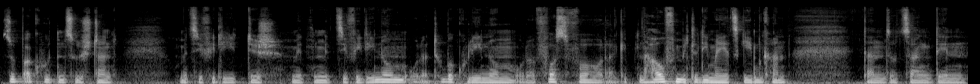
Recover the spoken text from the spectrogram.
subakuten Zustand mit Syphilitisch, mit, mit Syphilinum oder Tuberkulinum oder Phosphor oder gibt einen Haufen Mittel, die man jetzt geben kann. Dann sozusagen den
